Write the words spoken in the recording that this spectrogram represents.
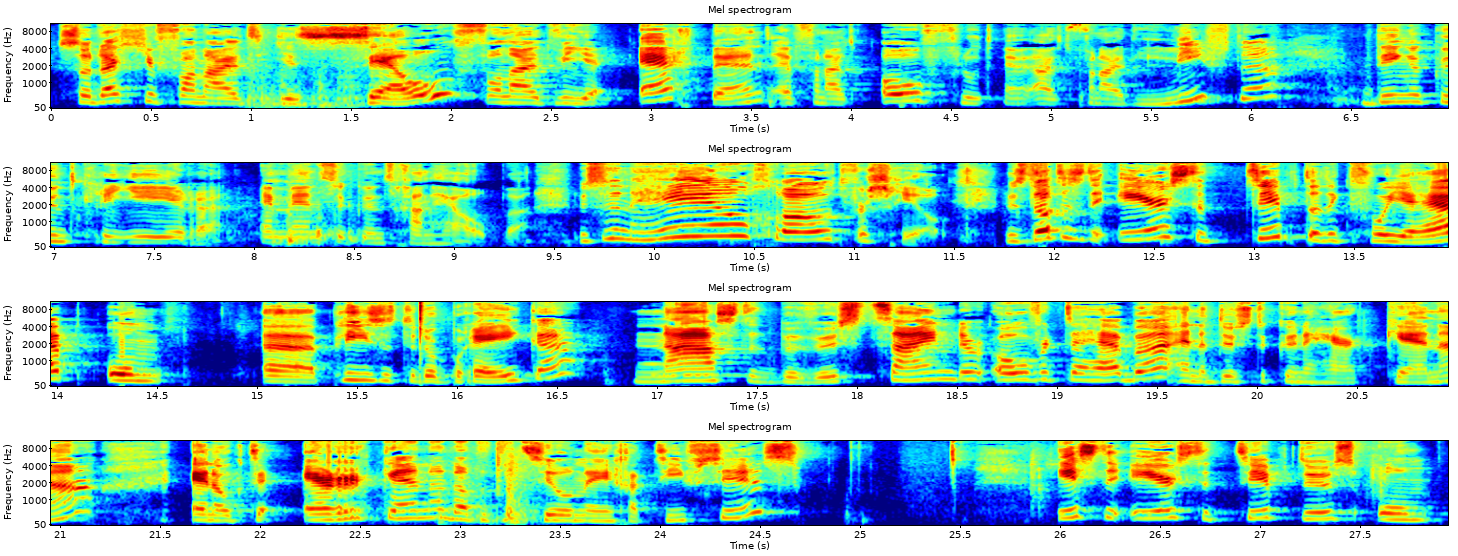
zodat je vanuit jezelf, vanuit wie je echt bent en vanuit overvloed en uit, vanuit liefde dingen kunt creëren en mensen kunt gaan helpen. Dus is een heel groot verschil. Dus dat is de eerste tip dat ik voor je heb om uh, pleasen te doorbreken. Naast het bewustzijn erover te hebben en het dus te kunnen herkennen. En ook te erkennen dat het iets heel negatiefs is. Is de eerste tip dus om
